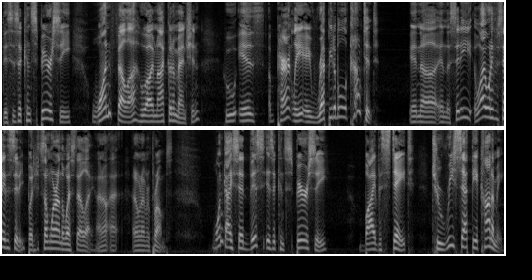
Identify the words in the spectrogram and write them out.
This is a conspiracy. One fella who I'm not going to mention, who is apparently a reputable accountant in uh, in the city. Well, I won't even say the city, but somewhere on the West LA. I don't I, I don't have any problems. One guy said this is a conspiracy by the state to reset the economy.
